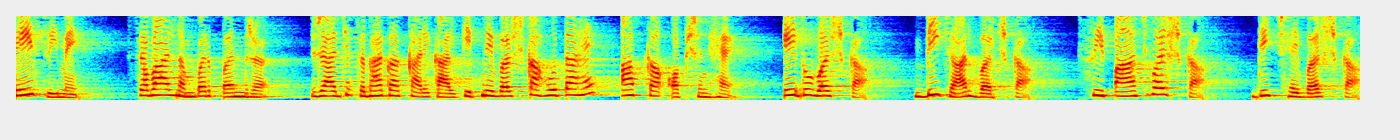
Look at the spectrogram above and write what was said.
ईस्वी में। सवाल नंबर पंद्रह। राज्यसभा का कार्यकाल कितने वर्ष का होता है? आपका ऑप्शन है ए दो वर्ष का, बी चार वर्ष का, सी पाँच वर्ष का, डी छह वर्ष का।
